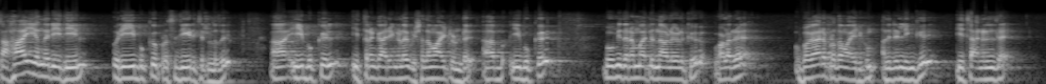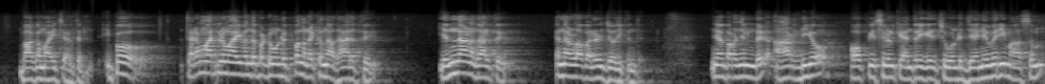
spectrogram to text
സഹായി എന്ന രീതിയിൽ ഒരു ഇ ബുക്ക് പ്രസിദ്ധീകരിച്ചിട്ടുള്ളത്. ആ ഇ ബുക്കിൽ ഇത്തരം കാര്യങ്ങൾ വിശദമായിട്ടുണ്ട്. ആ ഈ ബുക്ക് ഭൂമി തരം മാറ്റുന്ന ആളുകൾക്ക് വളരെ ഉപകാരപ്രദമായിരിക്കും. അതിന്റെ ലിങ്ക് ഈ ചാനലിന്റെ ഭാഗമായി ചേർത്തിട്ടുണ്ട്. ഇപ്പോൾ തരം മാറ്റലുമായി ബന്ധപ്പെട്ടുകൊണ്ട് ഇപ്പോൾ നടക്കുന്ന അദാലത്ത് എന്നാണ് അദാലത്ത് എന്നുള്ള പലരും ചോദിക്കുന്നത്. ഞാൻ പറഞ്ഞിട്ടുണ്ട് ആർ ഡി ഒ ഓഫീസുകൾ കേന്ദ്രീകരിച്ചുകൊണ്ട് ജനുവരി മാസം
